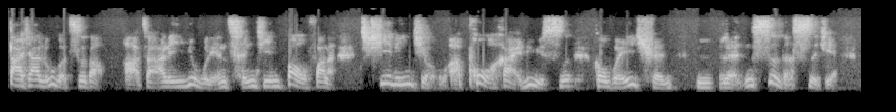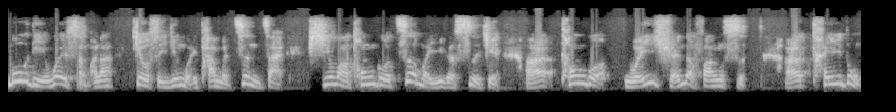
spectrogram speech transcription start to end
大家如果知道。啊，在二零一五年曾经爆发了七零九啊迫害律师和维权人士的事件，目的为什么呢？就是因为他们正在希望通过这么一个事件，而通过维权的方式，而推动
